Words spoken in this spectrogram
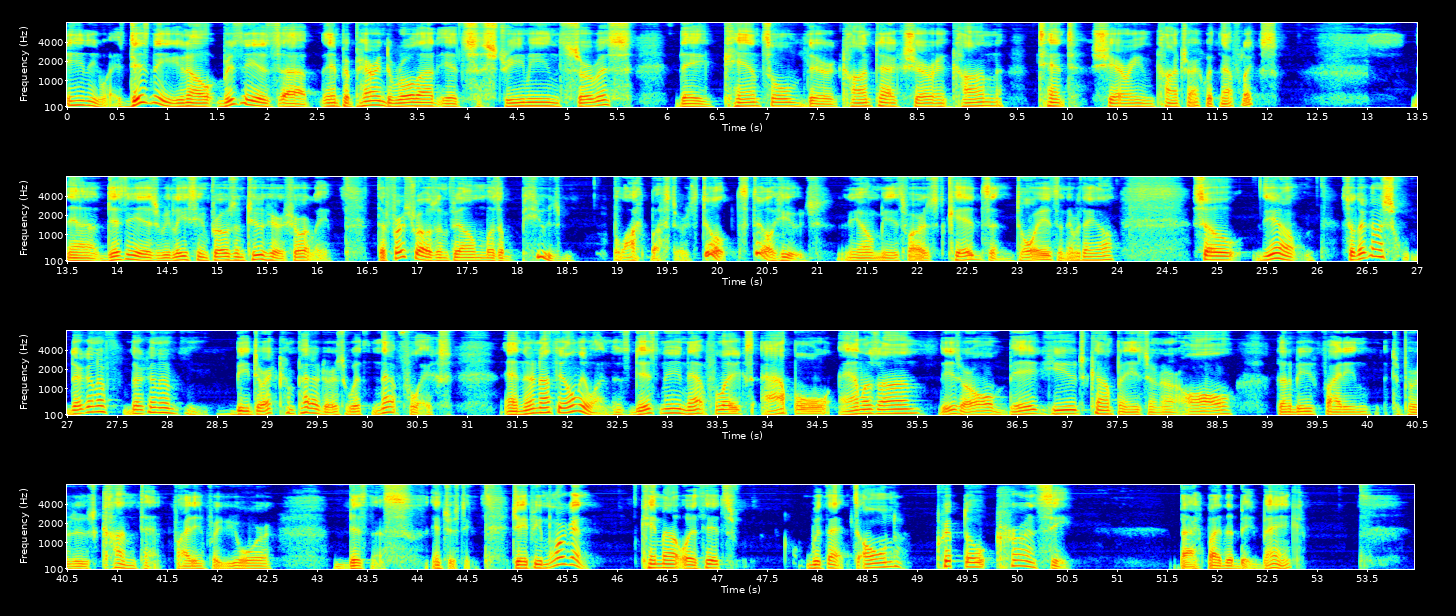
Anyways, Disney, you know, Disney is uh, in preparing to roll out its streaming service. They canceled their contact sharing content sharing contract with Netflix. Now, Disney is releasing Frozen 2 here shortly. The first Frozen film was a huge blockbuster. Still, still huge. You know, I mean, as far as kids and toys and everything else. So, you know, so they're gonna, they're gonna, they're gonna be direct competitors with Netflix. And they're not the only one. It's Disney, Netflix, Apple, Amazon. These are all big, huge companies and are all going to be fighting to produce content, fighting for your business. Interesting. JP Morgan came out with its with its own cryptocurrency backed by the big bank.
